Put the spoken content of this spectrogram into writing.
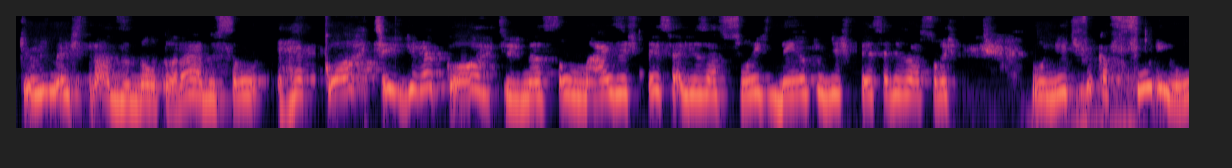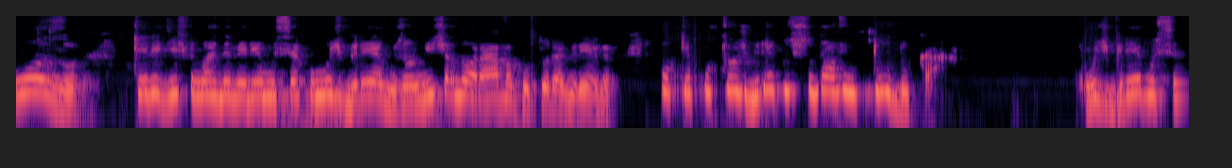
que os mestrados e doutorados são recortes de recortes, né? são mais especializações dentro de especializações. O Nietzsche fica furioso que ele diz que nós deveríamos ser como os gregos. O Nietzsche adorava a cultura grega. Por quê? Porque os gregos estudavam tudo, cara. Os gregos se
